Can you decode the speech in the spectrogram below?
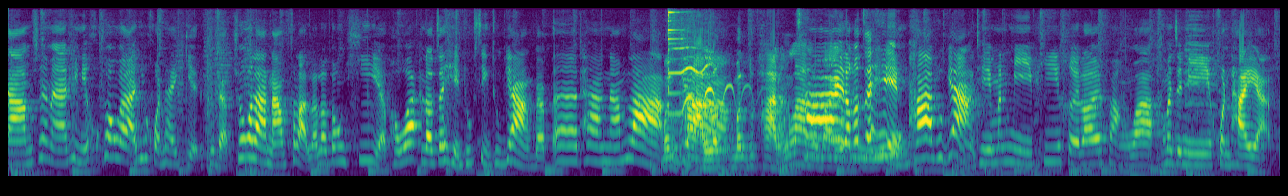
น้ำใช่ไหมทีนี้ช่วงเวลาที่คนไทยเกลียดคือแบบช่วงเวลาน้ำฟลัชแล้วเราต้องขี้อะเพราะว่าเราจะเห็นทุกสิ่งทุกอย่างแบบเออทางน้ำหลาก มันผ่านเรามันผ่านข้างล่างใช่ไปเราก็จะเห็นภาพทุกอย่างทีนี้มันมีพี่เคยเล่าให้ฟังว่า มันจะมีคนไทยอะไป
